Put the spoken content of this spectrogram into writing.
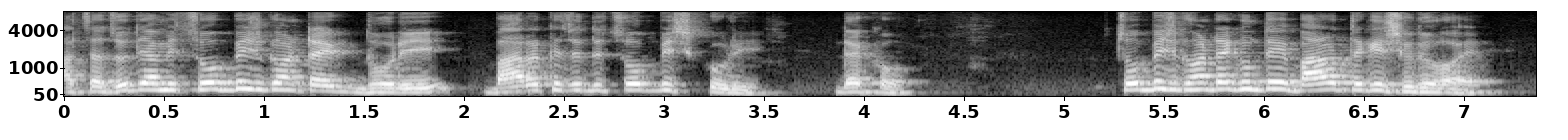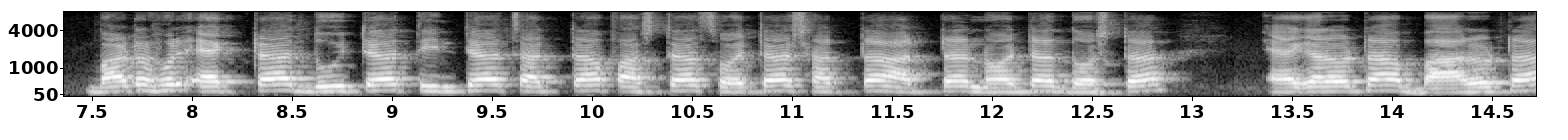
আচ্ছা যদি আমি চব্বিশ ঘন্টায় ধরি, বারোকে যদি চব্বিশ করি, দেখো, চব্বিশ ঘন্টায় কিন্তু এই বারো থেকে শুরু হয়। বারোটার পরে একটা, দুইটা, তিনটা, চারটা, পাঁচটা, ছয়টা, সাতটা, আটটা, নয়টা, দশটা, এগারোটা, বারোটা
